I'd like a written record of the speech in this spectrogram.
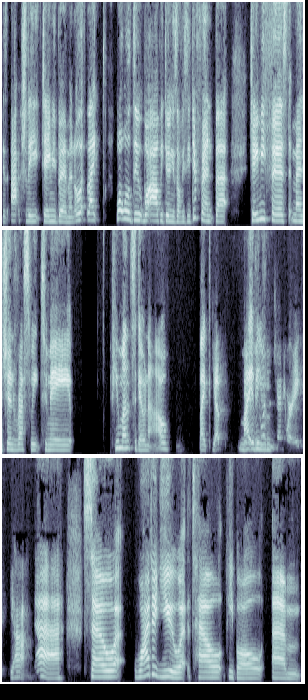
is actually Jamie Berman. Or like what we'll do, what I'll be doing is obviously different, but Jamie first mentioned Rest Week to me a few months ago now. Like, yep. Might have even January. Yeah. Yeah. So why don't you tell people um,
